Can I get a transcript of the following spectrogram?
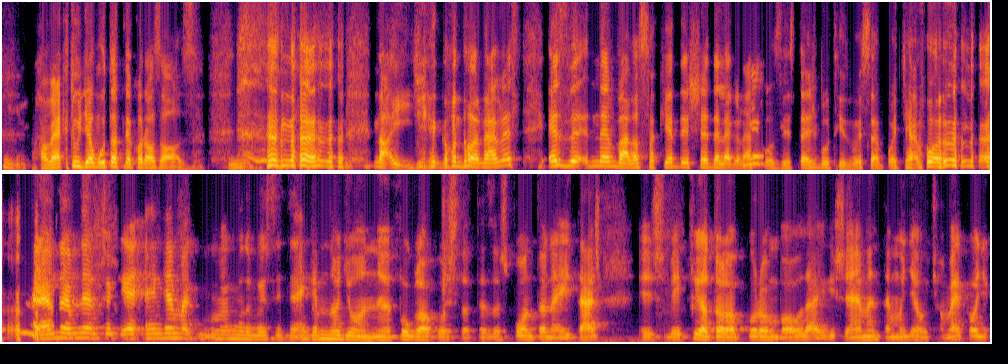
Igen. Ha meg tudja mutatni, akkor az az. na, na így, gondolnám ezt. Ez nem válasz a kérdésre, de legalább konzisztens buddhizmus szempontjából. nem, nem, nem, csak e- engem, meg, megmondom őszintén, engem nagyon foglalkoztat ez a spontaneitás, és még fiatalabb koromban odáig is elmentem, ugye, hogyha meg, hogy,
